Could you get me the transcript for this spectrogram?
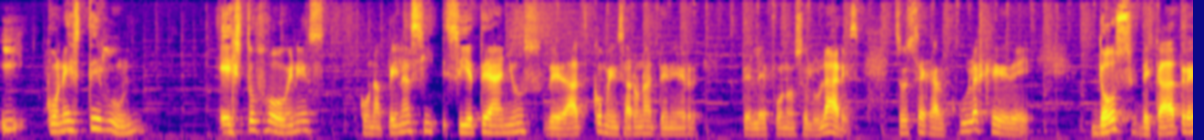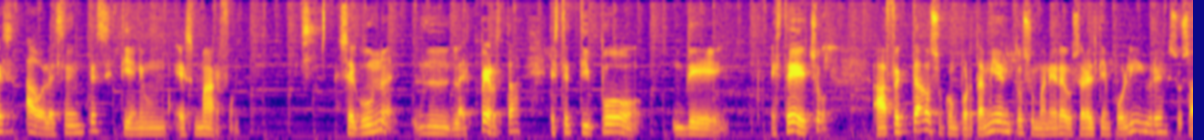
Y con este boom, estos jóvenes con apenas 7 años de edad comenzaron a tener teléfonos celulares. Entonces se calcula que de 2 de cada 3 adolescentes tienen un smartphone. Según la experta, este tipo de este hecho ha afectado su comportamiento, su manera de usar el tiempo libre, sus,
